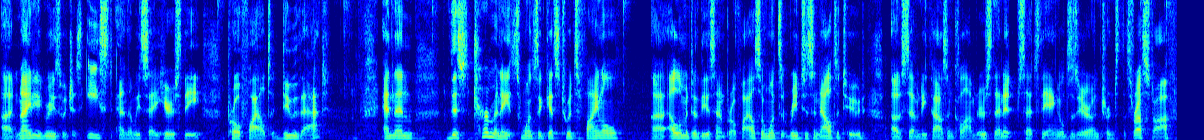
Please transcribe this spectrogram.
uh, 90 degrees, which is east, and then we say here's the profile to do that. And then this terminates once it gets to its final uh, element of the ascent profile. So once it reaches an altitude of 70,000 kilometers, then it sets the angle to zero and turns the thrust off.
